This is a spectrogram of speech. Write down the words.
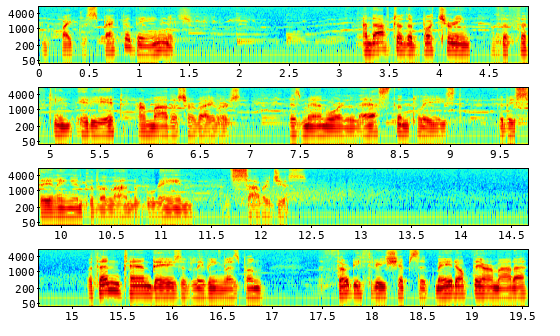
and quite respected the English. And after the butchering of the 1588 Armada survivors, his men were less than pleased to be sailing into the land of rain and savages. Within 10 days of leaving Lisbon, the 33 ships that made up the Armada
